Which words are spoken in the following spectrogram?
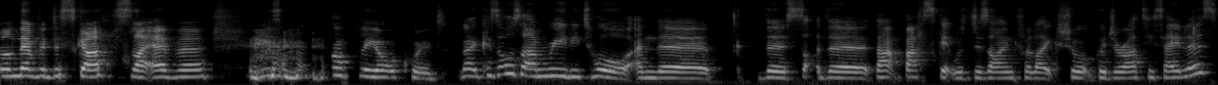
we'll never discuss like ever. properly awkward like because also i'm really tall and the the the that basket was designed for like short gujarati sailors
